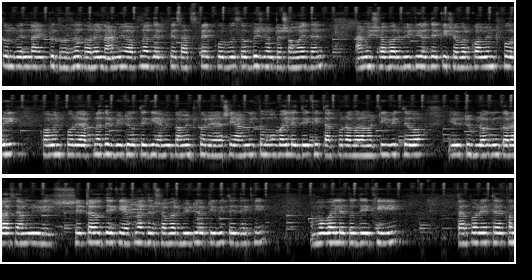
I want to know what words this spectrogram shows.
তুলবেন না, একটু ধৈর্য ধরেন। আমিও আপনাদেরকে সাবস্ক্রাইব করব, চব্বিশ ঘণ্টা সময় দেন। আমি সবার ভিডিও দেখি, সবার কমেন্ট পড়ি। কমেন্ট করে আপনাদের ভিডিওতে গিয়ে আমি কমেন্ট করে আসি। আমি তো মোবাইলে দেখি, তারপর আবার আমার টিভিতেও ইউটিউব লগইন করা আছে। আমি সেটাও দেখি, আপনাদের সবার ভিডিও টিভিতে দেখি। মোবাইলে তো দেখি। তারপরে এতে এখন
